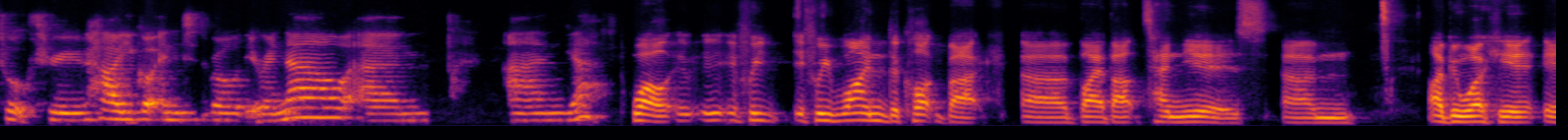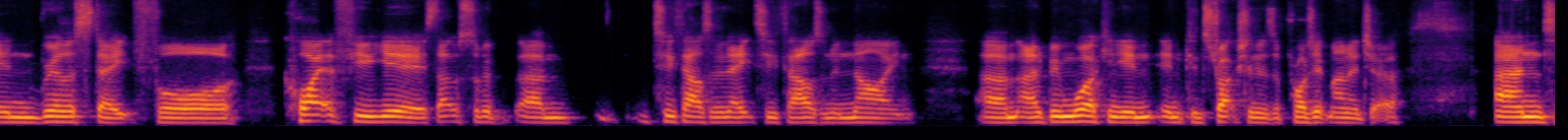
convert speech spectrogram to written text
talk through how you got into the role that you're in now. Um, and yeah. Well, if we if we wind the clock back uh, by about ten years, um, I've been working in real estate for quite a few years. That was sort of um, 2008, 2009. Um, I'd been working in, in construction as a project manager. And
